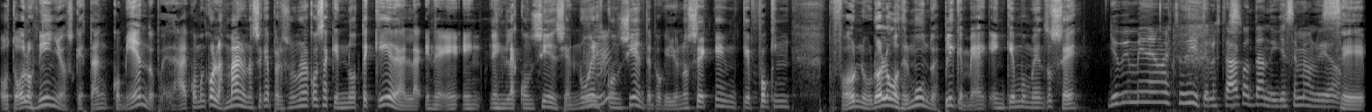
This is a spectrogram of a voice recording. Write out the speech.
O todos los niños que están comiendo. Pues ah, comen con las manos, no sé qué. Pero eso es una cosa que no te queda en la, en, en- en la conciencia. No eres Ujú. consciente. Porque yo no sé en qué fucking. Por favor, neurólogos del mundo, explíquenme en qué momento sé Yo vi un video en estos días, te lo estaba contando y ya se me olvidó. sea,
